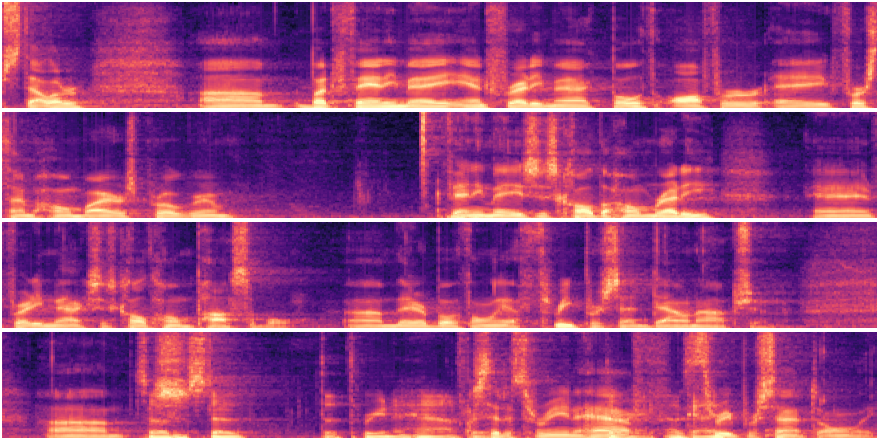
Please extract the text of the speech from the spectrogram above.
stellar. Um, but Fannie Mae and Freddie Mac both offer a first-time homebuyers program. Fannie Mae's is called the Home Ready, and Freddie Mac's is called Home Possible. Um, they are both only a three percent down option. Um, so instead of the three and a half, instead of three and a half, three percent only.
